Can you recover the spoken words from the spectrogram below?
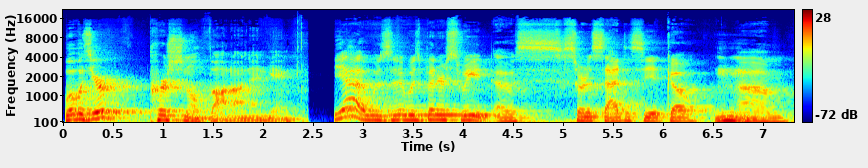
what was your personal thought on Endgame? yeah it was it was bittersweet i was sort of sad to see it go Mhm. um,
